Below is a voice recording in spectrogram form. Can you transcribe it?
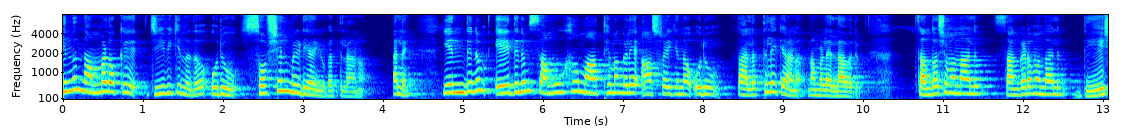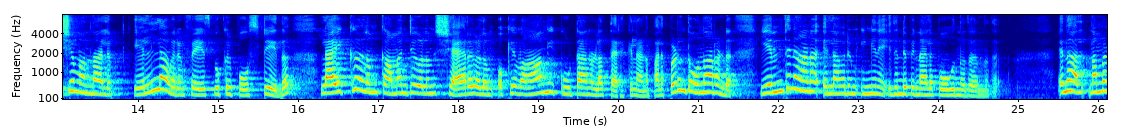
ഇന്ന് നമ്മളൊക്കെ ജീവിക്കുന്നത് ഒരു സോഷ്യൽ മീഡിയ യുഗത്തിലാണ് അല്ലേ? എന്തിനും ഏതിനും സമൂഹ മാധ്യമങ്ങളെ ആശ്രയിക്കുന്ന ഒരു തലത്തിലേക്കാണ് നമ്മളെല്ലാവരും. സന്തോഷം വന്നാലും സങ്കടം വന്നാലും ദേഷ്യം വന്നാലും എല്ലാവരും ഫേസ്ബുക്കിൽ പോസ്റ്റ് ചെയ്ത് ലൈക്കുകളും കമന്റുകളും ഷെയറുകളും ഒക്കെ വാങ്ങിക്കൂട്ടാനുള്ള തിരക്കിലാണ് പലപ്പോഴും തോന്നാറുണ്ട്. എന്തിനാണ് എല്ലാവരും ഇങ്ങനെ ഇതിന്റെ പിന്നാലെ പോകുന്നത് എന്നത്? എന്നാൽ നമ്മൾ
